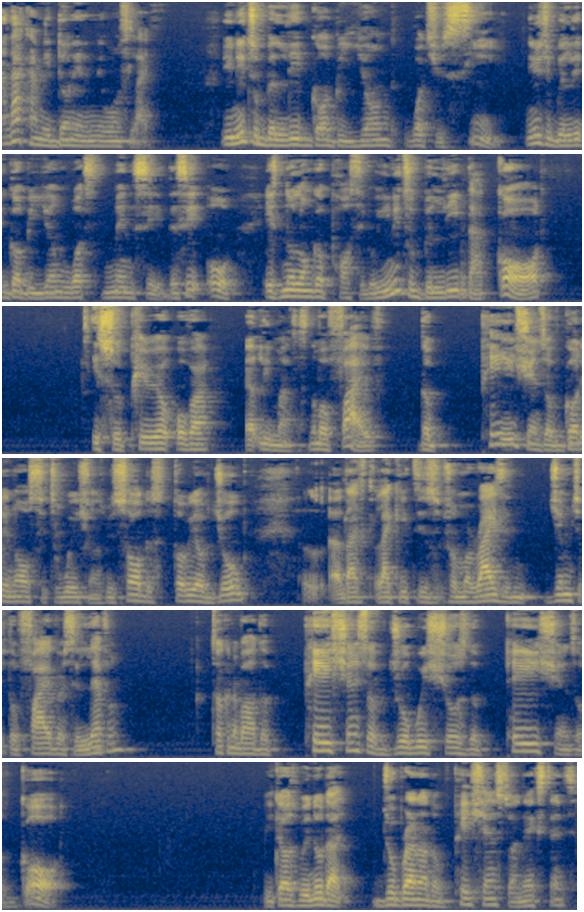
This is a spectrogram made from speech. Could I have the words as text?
And that can be done in anyone's life. You need to believe God beyond what you see. You need to believe God beyond what men say. They say, oh, it's no longer possible. You need to believe that God is superior over earthly matters. Number five, the patience of God in all situations. We saw the story of Job, uh, that, like it is summarized in James chapter 5, verse 11, talking about the patience of Job, which shows the patience of God. Because we know that Job ran out of patience to an extent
